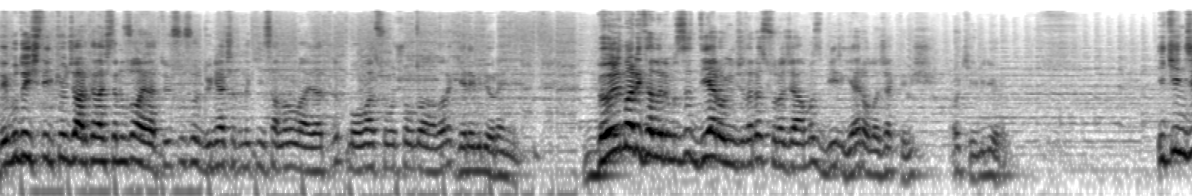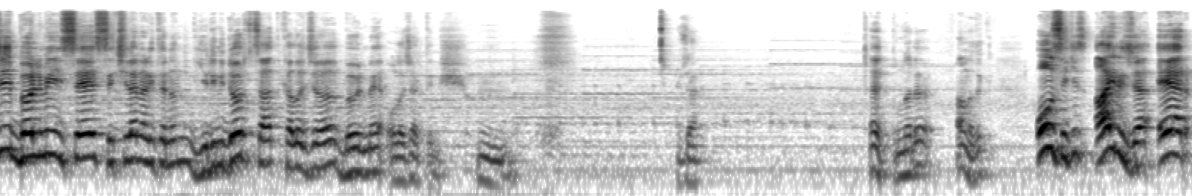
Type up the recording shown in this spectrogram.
Ve bu da işte ilk önce arkadaşlarınızı onaylatıyorsunuz sonra dünya çapındaki insanları onaylattırıp normal sonuç olduğu an olarak gelebiliyor rengi. Bölme haritalarımızı diğer oyunculara sunacağımız bir yer olacak demiş. Okey biliyorum. İkinci bölme ise seçilen haritanın 24 saat kalacağı bölme olacak demiş. Hmm. Güzel. Evet bunları anladık. 18 ayrıca eğer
